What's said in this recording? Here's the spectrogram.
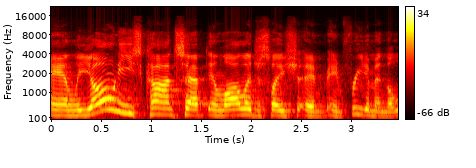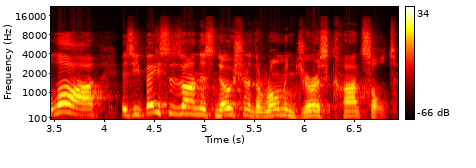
and Leoni's concept in law legislation and, and, freedom in the law is he bases on this notion of the Roman jurisconsult.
